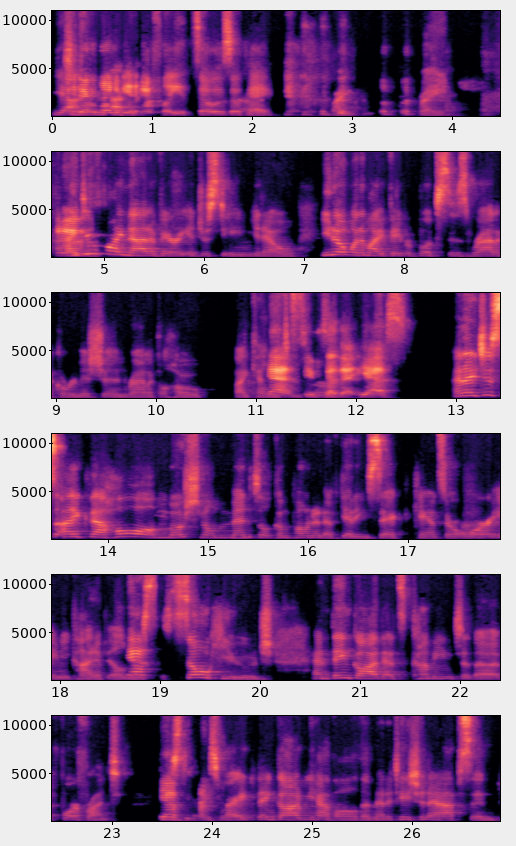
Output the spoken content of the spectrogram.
yeah, she never wanted to be an athlete, so it was okay. right, right. I Um, do find that a very interesting, you know, you know, one of my favorite books is Radical Remission, Radical Hope by Kelly. Yes, you've said that. Yes. And I just like the whole emotional, mental component of getting sick, cancer, or any kind of illness is so huge. And thank God that's coming to the forefront. yep. these days, right? Thank God we have all the meditation apps and,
